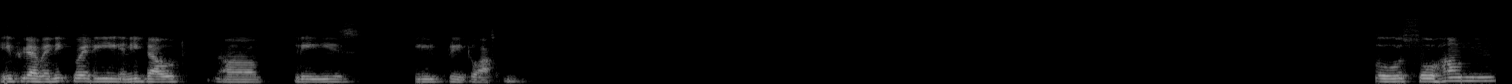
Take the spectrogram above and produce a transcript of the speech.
If you have any query, any doubt, uh, please feel free to ask me. Soham,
